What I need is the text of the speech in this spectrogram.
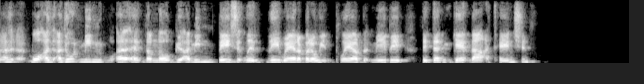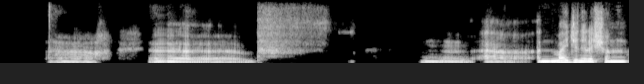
uh, what I, don't mean uh, they're not good. I mean basically they were a brilliant player, but maybe they didn't get that attention. Uh, uh, mm, uh, and my generation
